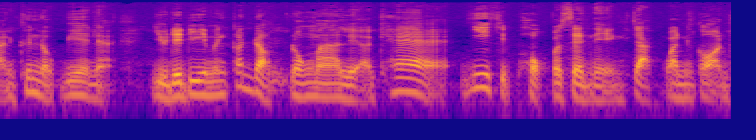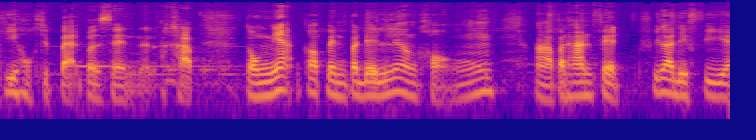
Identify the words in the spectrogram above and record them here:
การขึ้นดอกเบี้ยเนี่ยอยู่ดีๆ มันก็ drop ลงมาเหลือแค่ 26%เองจากวันก่อนที่ 68%นะครับ ตรงเนี้ยก็เป็นประเด็นเรื่องของอประธานเฟดฟิลาเดลเฟีย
